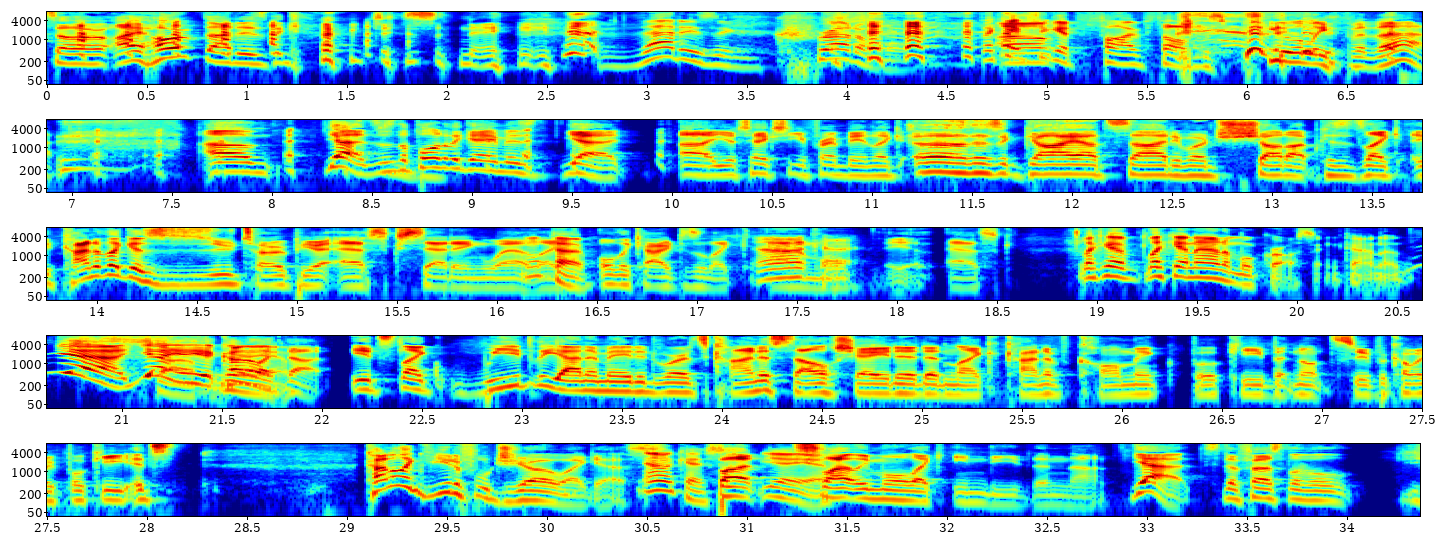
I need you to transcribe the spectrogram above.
so I hope that is the character's name. That is incredible. that game should get five thumbs purely for that. Um, yeah, the plot of the game is yeah, uh, you're texting your friend being like, "Oh, there's a guy outside. He won't shut up," because it's like it, kind of like a Zootopia esque setting where like all the characters are like animal okay. esque. Like a like an Animal Crossing kind of. Yeah, yeah, yeah, yeah, kind Yeah, of like yeah. that. It's like weirdly animated where it's kind of cell shaded and like kind of comic booky, but not super comic booky. It's kind of like Beautiful Joe, I guess. Okay, so- but yeah, yeah. slightly more like indie than that. Yeah, it's the first level. you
